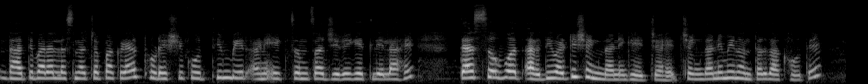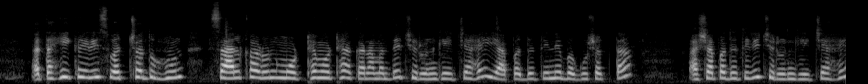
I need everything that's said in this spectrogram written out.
दहा ते बारा लसणाच्या पाकळ्या थोडीशी कोथिंबीर आणि एक चमचा जिरे घेतलेला आहे. त्याचसोबत अर्धी वाटी शेंगदाणे घ्यायचे आहेत. शेंगदाणे मी नंतर दाखवते. आता ही कैरी स्वच्छ धुवून साल काढून मोठ्या मोठ्या आकारामध्ये चिरून घ्यायची आहे. या पद्धतीने बघू शकता. अशा पद्धतीने चिरून घ्यायची आहे.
